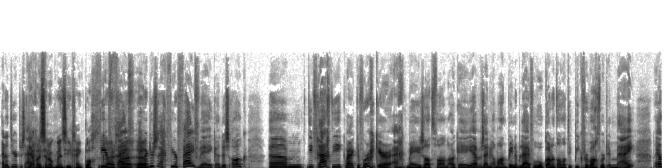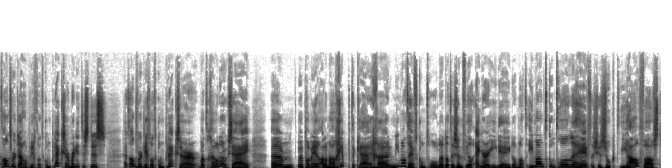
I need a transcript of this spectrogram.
en het duurt dus ja, maar er eigenlijk zijn ook mensen die geen klachten vier, krijgen. vijf, nee, eh, maar dus echt vier, vijf weken. Dus ook ehm, die vraag die ik, waar ik de vorige keer eigenlijk mee zat: van oké, we zijn nu allemaal aan het binnenblijven. Hoe kan het dan dat die piek verwacht wordt in mei? Nou ja, het antwoord daarop ligt wat complexer. Maar dit is dus, het antwoord ligt wat complexer. Wat Garon ook zei. Ehm, we proberen allemaal grip te krijgen. Niemand heeft controle. Dat is een veel enger idee dan dat iemand controle heeft. Dus je zoekt die houvast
